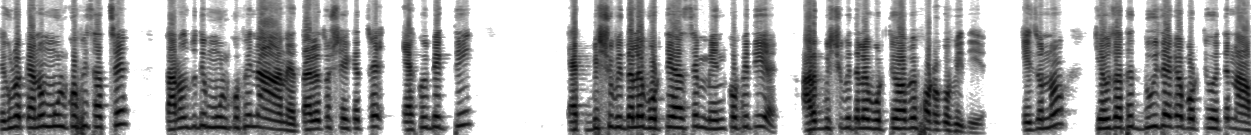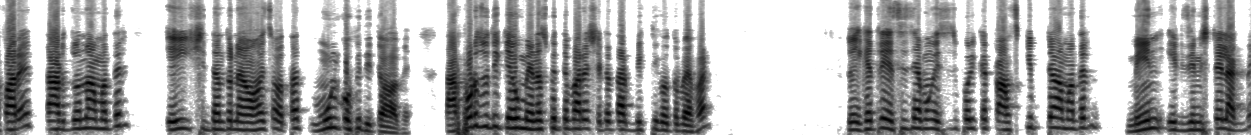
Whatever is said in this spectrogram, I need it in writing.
এগুলো কেন মূল কপি চাচ্ছে কারণ যদি মূল কপি না আনে, তাহলে তো সেক্ষেত্রে একই ব্যক্তি এক বিশ্ববিদ্যালয়ে ভর্তি আছে মেন কপি দিয়ে আরেক বিশ্ববিদ্যালয়ে ভর্তি হবে ফটোকপি দিয়ে। এই জন্য কেউ যাতে দুই জায়গায় ভর্তি হইতে না পারে, তার জন্য আমাদের এই সিদ্ধান্ত নেওয়া হয়েছে, অর্থাৎ মূল কপি দিতে হবে। তারপরে যদি কেউ ম্যানেজ করতে পারে, সেটা তার ব্যক্তিগত ব্যাপার। তো এই ক্ষেত্রে এসএসসি এবং এসএসসি পরীক্ষার ট্রান্সক্রিপ্টটা আমাদের মেইন এই জিনিসটাই লাগবে।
